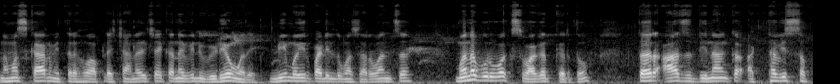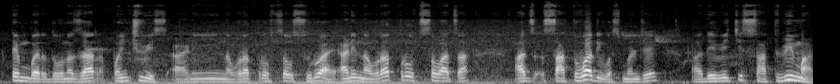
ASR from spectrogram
नमस्कार मित्र हो आपल्या चॅनलच्या एका नवीन व्हिडिओमध्ये मी मयूर पाटील तुम्हा सर्वांचं मनपूर्वक स्वागत करतो. तर आज दिनांक अठ्ठावीस सप्टेंबर दोन हजार पंचवीस आणि नवरात्रोत्सव सुरू आहे. आणि नवरात्रोत्सवाचा आज सातवा दिवस म्हणजे देवीची सातवी माळ.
